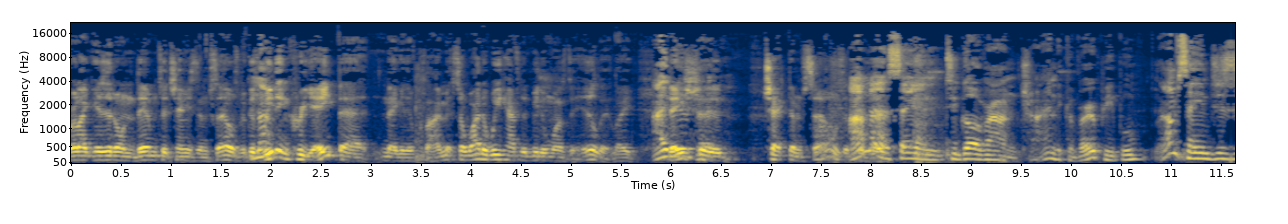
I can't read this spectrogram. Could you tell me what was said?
or like is it on them to change themselves? Because No. we didn't create that negative climate, so why do we have to be the ones to heal it? Like I they with should check themselves. I'm they- not saying to go around trying to convert people. I'm saying just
